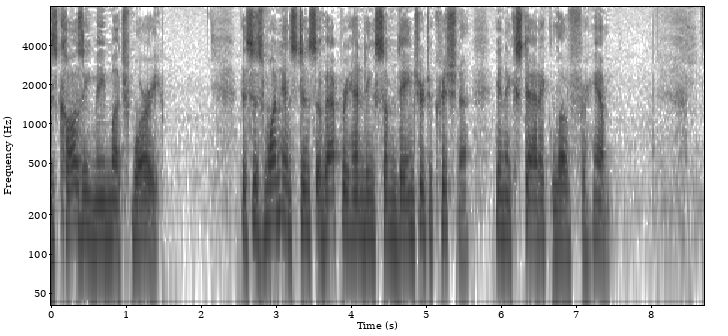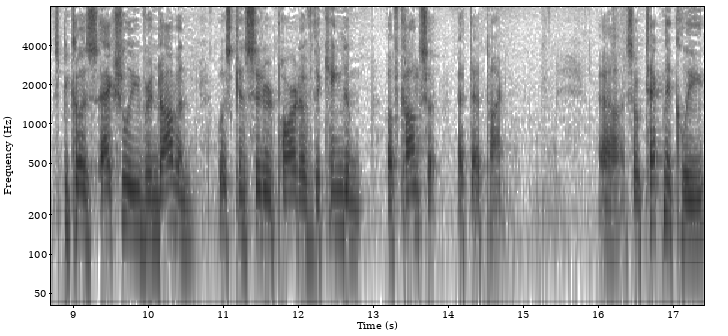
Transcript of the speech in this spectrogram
is causing me much worry. This is one instance of apprehending some danger to Krishna in ecstatic love for him. It's because actually Vrindavan was considered part of the kingdom of Kamsa at that time. Uh, so technically,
